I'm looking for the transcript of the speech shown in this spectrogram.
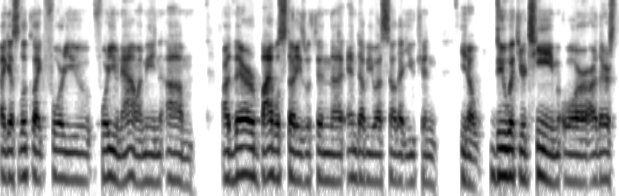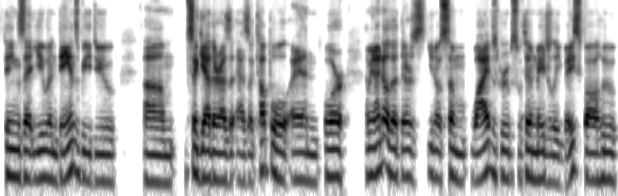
i guess look like for you for you now? I mean um, are there bible studies within the nwsl that you can you know do with your team? Or are there things that you and dansby do um, together as, as a couple? And or i mean i know that there's you know some wives groups within major league baseball who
